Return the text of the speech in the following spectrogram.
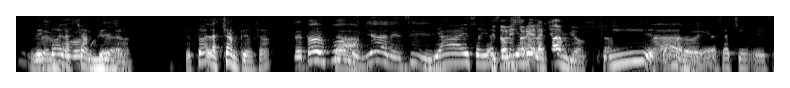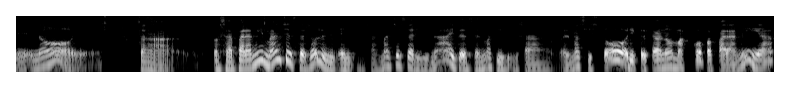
de todas las Champions. ¿ah? De todas las Champions, ¿ah? De todo el fútbol mundial en sí. Ya, eso ya. De toda la historia de la Champions. Sí, de claro. todas maneras. O sea, eh, no, eh, o sea, o sea, para mí Manchester solo, el, o sea, Manchester United es el más, o sea, el más histórico, el que ha ganado más copas, para mí, ¿ya?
